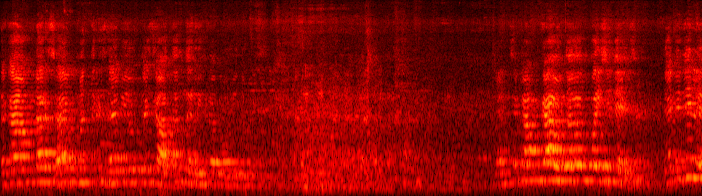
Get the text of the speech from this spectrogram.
तर काय आमदार साहेब मंत्री साहेब येऊन त्याच्या हातात धरेल का भाऊ त्यांचं काम काय होतं? पैसे द्यायचे. त्यांनी दिले.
